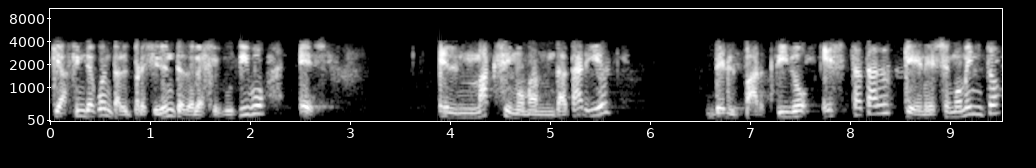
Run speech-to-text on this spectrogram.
que a fin de cuentas el presidente del Ejecutivo es el máximo mandatario del partido estatal que en ese momento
